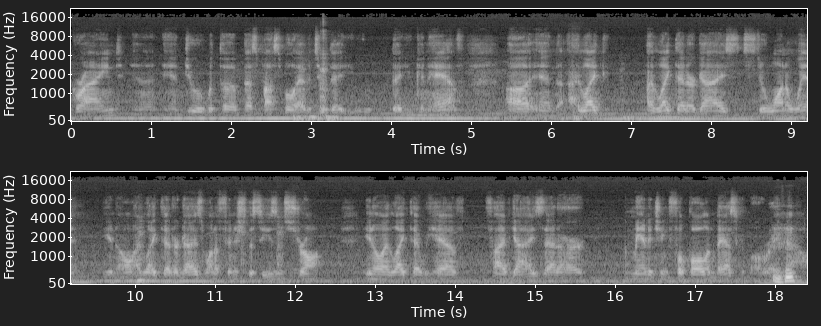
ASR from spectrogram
grind, uh, and do it with the best possible attitude that you that you can have. Uh, and I like I like that our guys still want to win. You know, I like that our guys want to finish the season strong. You know, I like that we have five guys that are managing football and basketball right mm-hmm. now,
